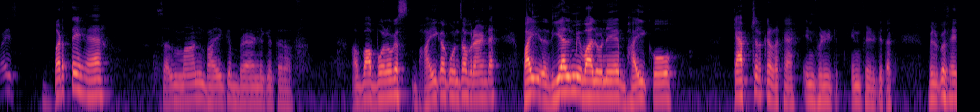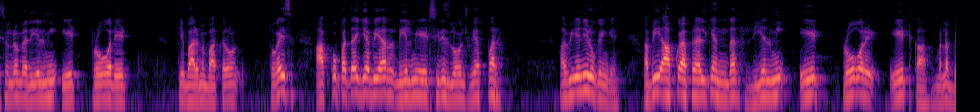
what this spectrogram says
भाई बढ़ते हैं सलमान भाई के ब्रांड की तरफ़। अब आप बोलोगे भाई का कौन सा ब्रांड है? भाई रियलमी वालों ने भाई को कैप्चर कर रखा है इन्फिनिटी इन्फिनिटी तक। बिल्कुल सही सुन रहे हो, मैं रियल मी एट प्रो और एट के बारे में बात कर रहा हूँ। तो गाइस आपको पता है कि अभी यार रियल मी एट सीरीज़ लॉन्च हुई है, पर अभी ये नहीं रुकेंगे। अभी आपको अप्रैल के अंदर रियल मी एट प्रो और एट का मतलब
